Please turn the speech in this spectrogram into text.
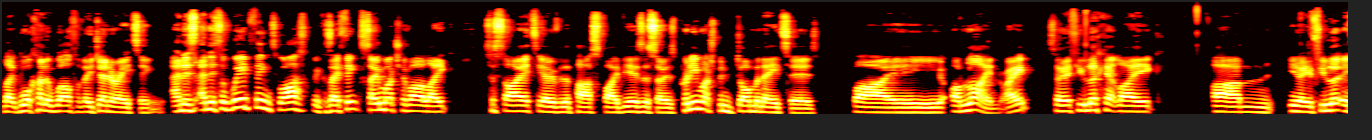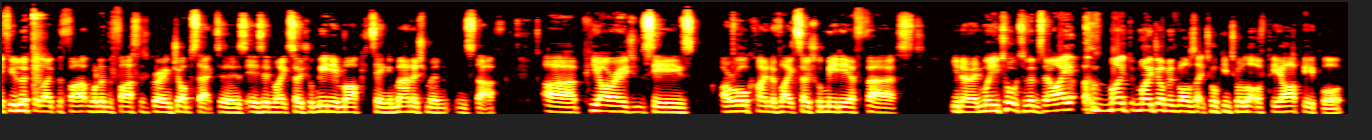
Like, what kind of wealth are they generating? And it's and it's a weird thing to ask because I think so much of our like society over the past five years or so has pretty much been dominated by online, right? So if you look at like um, you know, if you look if you look at like the fa- one of the fastest growing job sectors is in like social media marketing and management and stuff. Uh, PR agencies are all kind of like social media first, you know. And when you talk to them, so I my my job involves like talking to a lot of PR people,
